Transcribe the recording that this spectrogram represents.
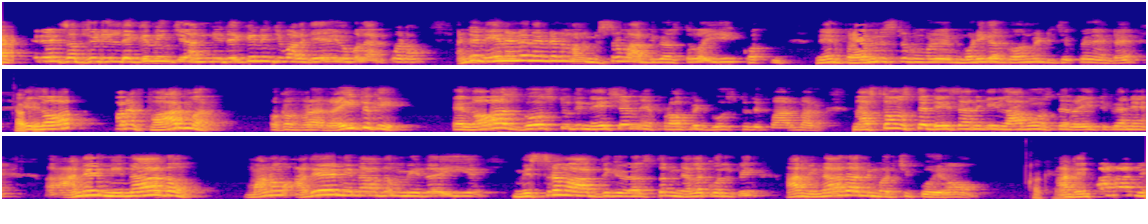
అక్సిడెంట్ సబ్సిడీల దగ్గర నుంచి అన్ని దగ్గర నుంచి వాళ్ళకి ఏమి ఇవ్వలేకపోవడం అంటే నేను అనేది ఏంటంటే మన మిశ్రమ ఆర్థిక వ్యవస్థలో ఈ కొత్త నేను ప్రైమ్ మినిస్టర్ మోడీ గారి గవర్నమెంట్ చెప్పేది అంటే a. Loss for a farmer ఒక రైతుకి a loss goes to the nation a profit goes to the farmer నష్టం వస్తే దేశానికి లాభం వస్తే రైతుకి అనే అనే నినాదం మనం అదే నినాదం మీద ఈ మిశ్రమ ఆర్థిక వ్యవస్థను నెలకొల్పి ఆ నినాదాన్ని మర్చిపోయాం ఆ నినాదాన్ని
